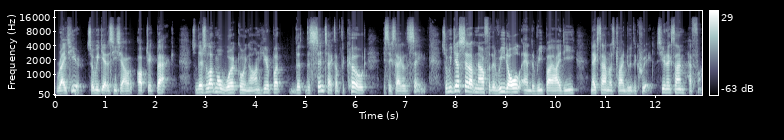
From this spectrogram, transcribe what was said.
right here. So we get a C-sharp object back. So there's a lot more work going on here, but the, the syntax of the code is exactly the same. So we just set up now for the read all and the read by ID. Next time, let's try and do the create. See you next time. Have fun.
